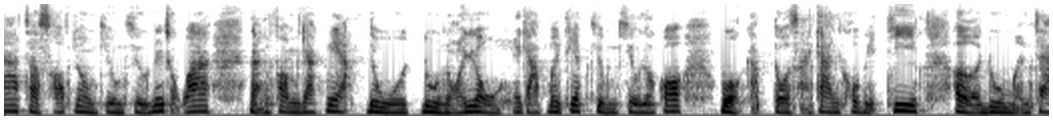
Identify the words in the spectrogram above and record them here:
น่าจะซอฟลง Q and Q เนื่องจากว่าหนังฟอร์มยักษ์เนี่ยดูดูน้อยลงนะครับเมื่อเทียบ Q and Q แล้วก็บวกกับตัวสถานการณ์โควิดที่เออดูเหมือนจะ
